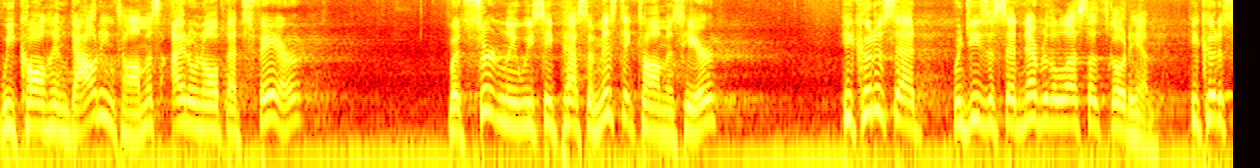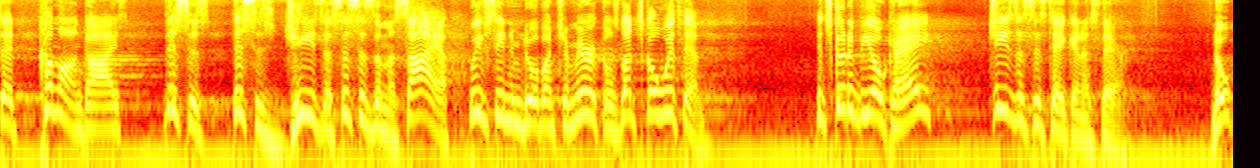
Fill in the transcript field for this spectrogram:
We call him doubting Thomas. I don't know if that's fair, but certainly we see pessimistic Thomas here. He could have said, when Jesus said, Nevertheless, let's go to him, he could have said, Come on, guys, this is, this is Jesus, this is the Messiah. We've seen him do a bunch of miracles. Let's go with him. It's going to be okay. Jesus has taken us there. Nope,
